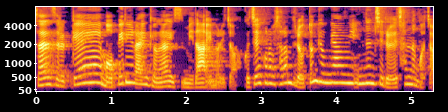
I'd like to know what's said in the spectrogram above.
자연스럽게 뭐 삐리라인 경향이 있습니다. 이 말이죠. 그치? 그럼 사람들이 어떤 경향이 있는지를 찾는 거죠.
